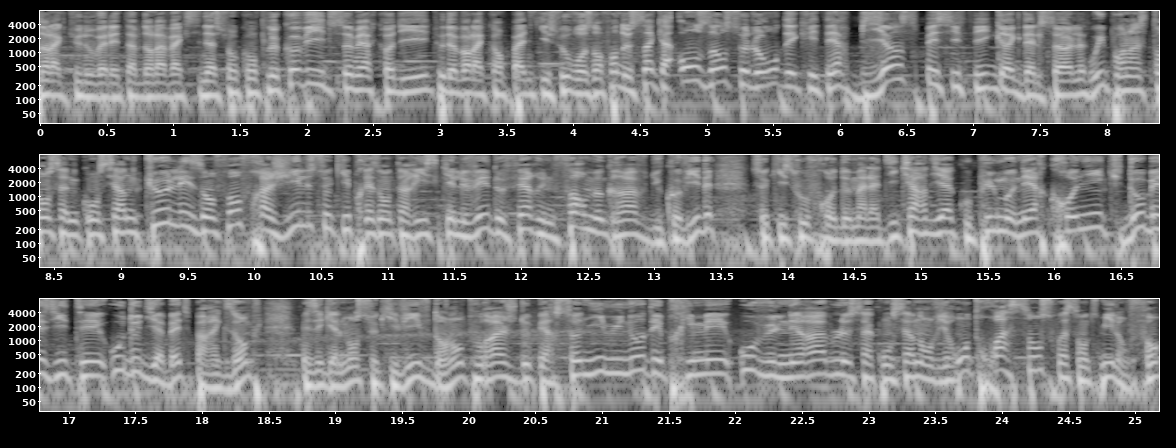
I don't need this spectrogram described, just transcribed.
Dans l'actu, nouvelle étape dans la vaccination contre le Covid ce mercredi. Tout d'abord, la campagne qui s'ouvre aux enfants de 5 à 11 ans selon des critères bien spécifiques, Greg Delsol. Oui, pour l'instant, ça ne concerne que les enfants fragiles, ceux qui présentent un risque élevé de faire une forme grave du Covid, ceux qui souffrent de maladies cardiaques ou pulmonaires chroniques, d'obésité ou de diabète, par exemple, mais également ceux qui vivent dans l'entourage de personnes immunodéprimées ou vulnérables. Ça concerne environ 360 000 enfants.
